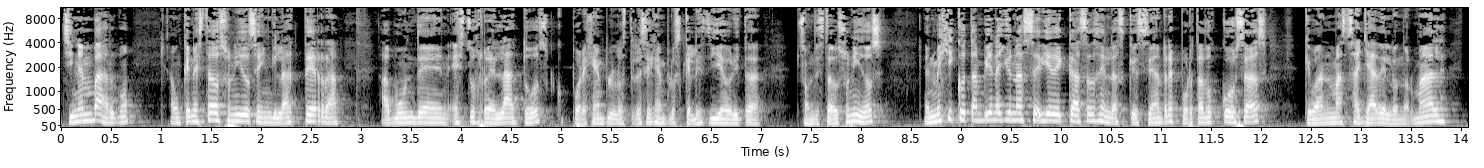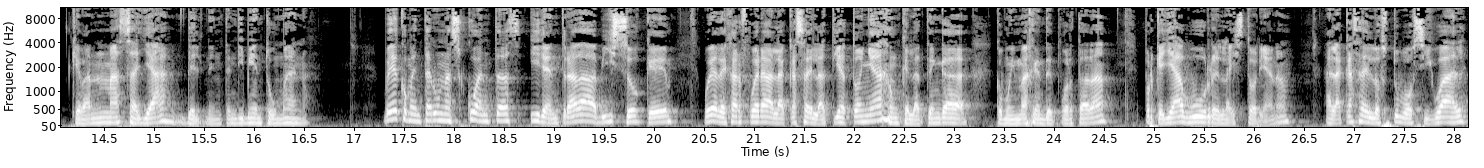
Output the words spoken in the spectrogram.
Sin embargo, aunque en Estados Unidos e Inglaterra abunden estos relatos, por ejemplo, los tres ejemplos que les di ahorita son de Estados Unidos, En México también hay una serie de casas en las que se han reportado cosas que van más allá de lo normal, que van más allá del entendimiento humano. Voy a comentar unas cuantas y de entrada aviso que voy a dejar fuera a la casa de la tía Toña, aunque la tenga como imagen de portada, porque ya aburre la historia, ¿no? A la casa de los tubos igual,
